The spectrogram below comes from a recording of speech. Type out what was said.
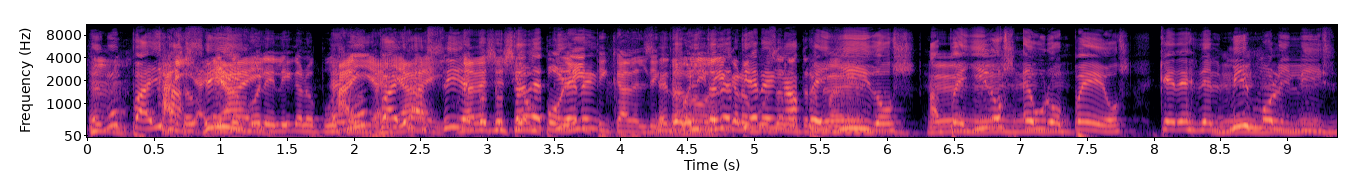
En un país así, en un país así, una decisión política del dictador. Ustedes tienen apellidos, apellidos europeos que desde el mismo Lilis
